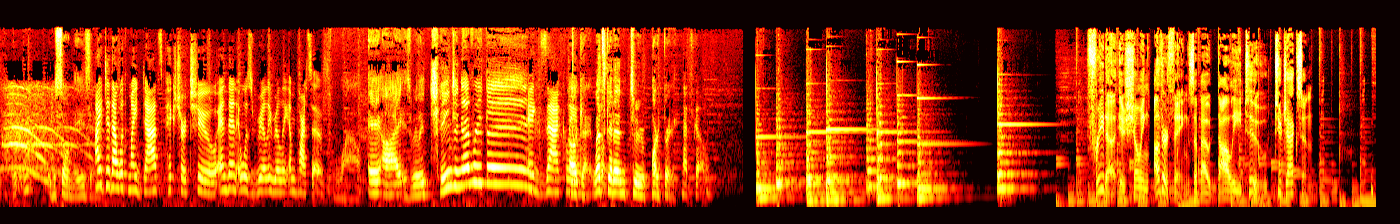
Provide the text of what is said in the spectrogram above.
it was so amazing. I did that with my dad's picture too, and then it was really, really impressive. wow. AI is really changing everything. Exactly. Okay, let's So, get into part three. Let's go. Frida is showing other things about DALL-E 2 to Jackson.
